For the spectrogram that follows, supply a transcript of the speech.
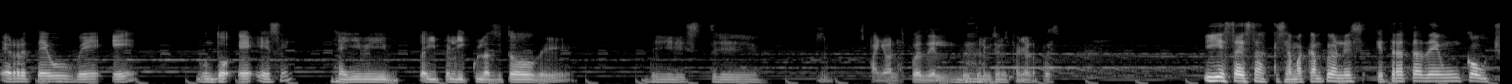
rtve.es. Allí hay películas y todo de, de este, españolas, pues, de, televisión española, pues. Y está esta que se llama Campeones, que trata de un coach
